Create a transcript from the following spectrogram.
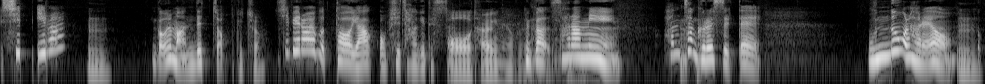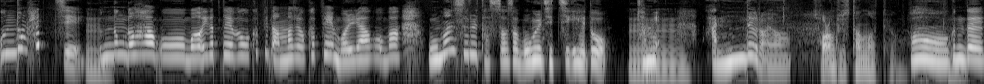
11월? 음, 그러니까 얼마 안 됐죠. 그쵸. 11월부터 약 없이 자게 됐어요. 어, 다행이네요. 그래도. 그러니까 사람이 한참 그랬을 때 운동을 하래요. 음, 운동했지. 음. 운동도 하고 뭐 이것도 해보고 커피도 안 마시고 카페인 멀리하고 막 오만 수를 다 써서 몸을 지치게 해도 잠이 음, 안 들어요. 저랑 비슷한 것 같아요. 어, 근데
